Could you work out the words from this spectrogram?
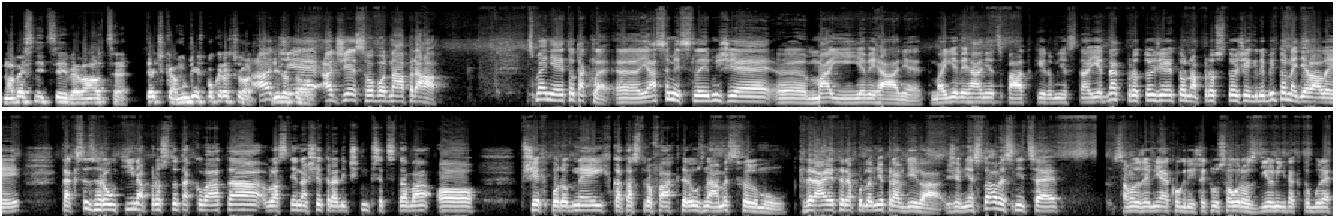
na vesnici ve válce. Tečka, můžeš pokračovat. Ať je, ať je svobodná Praha. Nicméně je to takhle. Eh, já si myslím, že eh, mají je vyhánět. Mají je vyhánět zpátky do města. Jednak proto, že je to naprosto, že kdyby to nedělali, tak se zhroutí naprosto taková ta vlastně naše tradiční představa o všech podobných katastrofách, kterou známe z filmů, která je teda podle mě pravdivá, že město a vesnice samozřejmě jako když řeknu jsou rozdílný, tak to bude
